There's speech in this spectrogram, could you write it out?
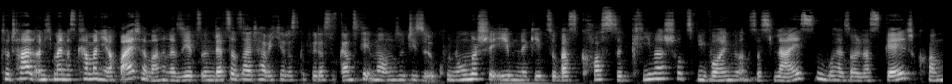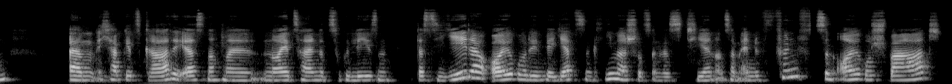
total. Und ich meine, das kann man ja auch weitermachen. Also jetzt in letzter Zeit habe ich ja das Gefühl, dass es ganz viel immer um so diese ökonomische Ebene geht. So was kostet Klimaschutz? Wie wollen wir uns das leisten? Woher soll das Geld kommen? Ähm, ich habe jetzt gerade erst nochmal neue Zahlen dazu gelesen, dass jeder Euro, den wir jetzt in Klimaschutz investieren, uns am Ende 15 Euro spart,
